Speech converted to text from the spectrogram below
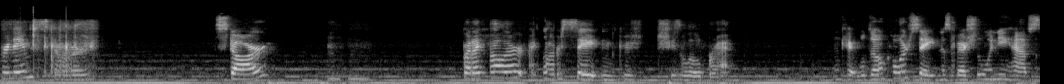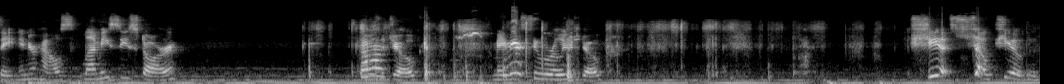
Her name's Star. Star? Mm-hmm. But I call her I call her Satan because she's a little brat. Okay, well don't call her Satan, especially when you have Satan in your house. Let me see Star. That was a joke. Maybe it's too early joke. She is so cute.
